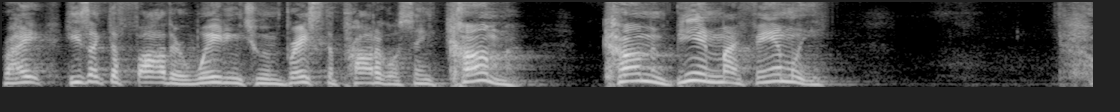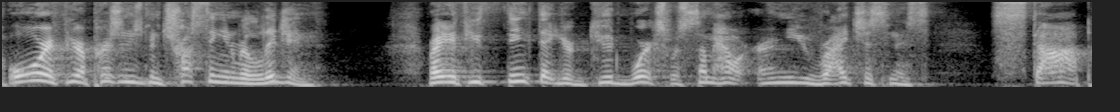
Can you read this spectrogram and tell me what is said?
Right? He's like the father waiting to embrace the prodigal, saying, Come, come and be in my family. Or if you're a person who's been trusting in religion, right? If you think that your good works will somehow earn you righteousness, stop.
